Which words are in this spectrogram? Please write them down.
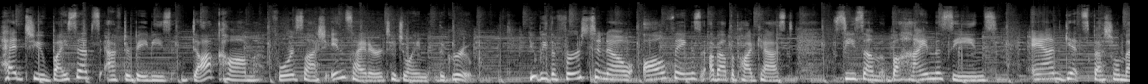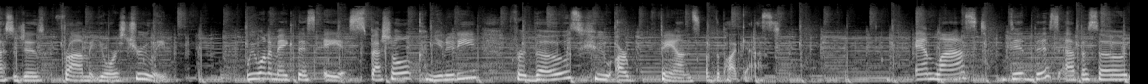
head to bicepsafterbabies.com forward slash insider to join the group. You'll be the first to know all things about the podcast, see some behind the scenes, and get special messages from yours truly. We want to make this a special community for those who are fans of the podcast. And last, did this episode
